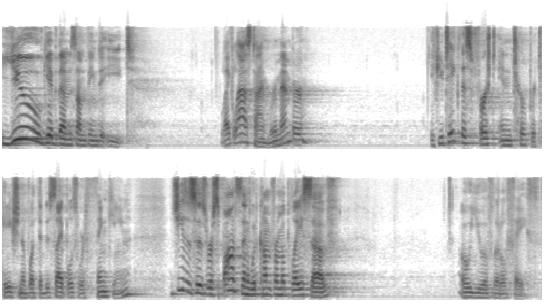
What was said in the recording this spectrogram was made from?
you give them something to eat. Like last time, remember? If you take this first interpretation of what the disciples were thinking, Jesus' response then would come from a place of, Oh, you of little faith,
